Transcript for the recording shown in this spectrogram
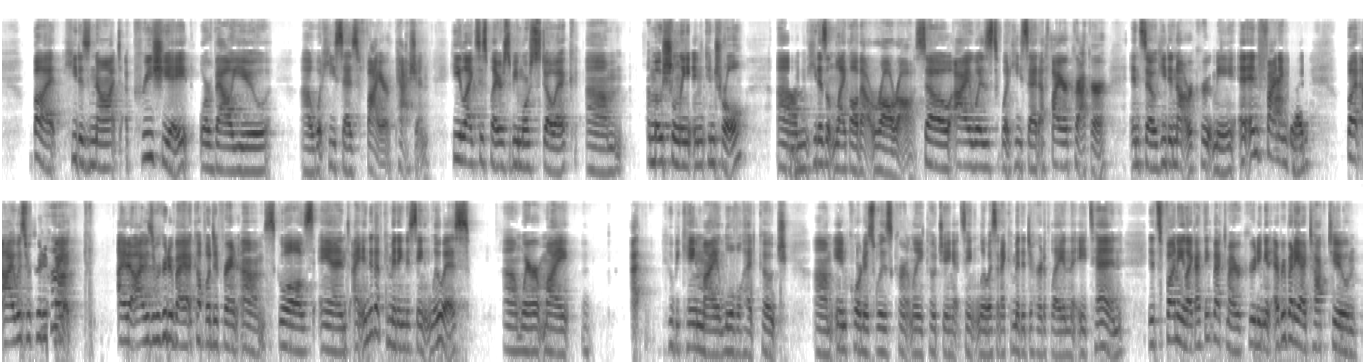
But he does not appreciate or value uh, what he says fire, passion. He likes his players to be more stoic, um, emotionally in control. Um, he doesn't like all that rah rah. So I was what he said, a firecracker and so he did not recruit me, and, and fine and good. But I was recruited huh. by. I know I was recruited by a couple different um, schools, and I ended up committing to St. Louis, um, where my who became my Louisville head coach, um, Anne Kordes, was currently coaching at St. Louis, and I committed to her to play in the A10. It's funny, like I think back to my recruiting, and everybody I talked to,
